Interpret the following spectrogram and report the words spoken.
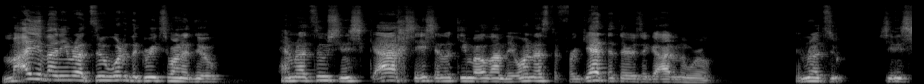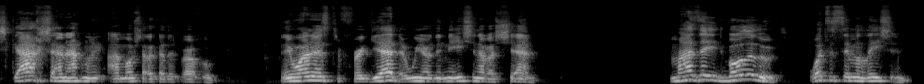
What do the Greeks want to do? They want us to forget that there is a God in the world. They want us to forget that we are the nation of Hashem. What's assimilation?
